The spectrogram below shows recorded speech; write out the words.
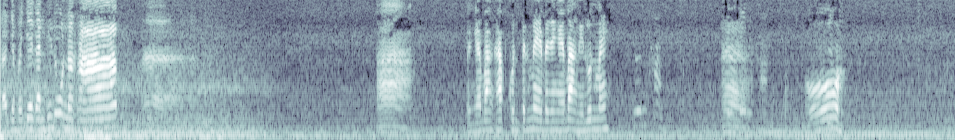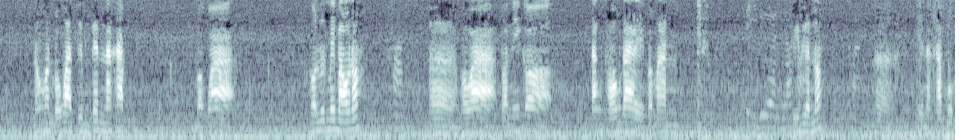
เราจะไปเจอกันที่นู่นนะครับอ่าอ่า เป็นไงบ้างครับคนเป็นแม่เป็นยังไงบ้างนี่ลุ้นไหมรุ่นค่ะอ่าเต้นค่ะโอ้น้องฮอนบอกว่าตื่นเต้นนะครับ บอกว่า ก็รุ่นไม่เบาเนาะค่ะเออเพราะว่าตอนนี้ก็ตั้งท้องได้ประมาณสี่เดือนแล้วสี่เดือนเนาะค่ะเออนี่นะครับผม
